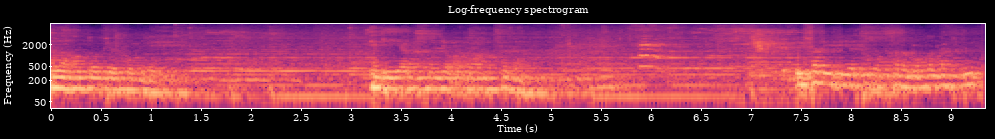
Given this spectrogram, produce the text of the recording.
hulle hande op jou kom lê. En die Here gaan jou aanraak vir nou. Wie van die weet God gaan 'n wonderwerk doen?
